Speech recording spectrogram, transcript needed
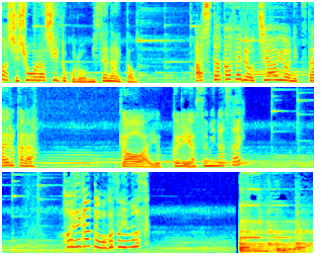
は師匠らしいところを見せないと。明日カフェで落ち合うように伝えるから。今日はゆっくり休みなさい。ありがとうございます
